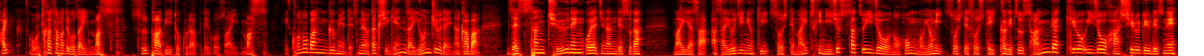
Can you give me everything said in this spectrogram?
はい。お疲れ様でございます。スーパービートクラブでございます。この番組はですね、私、現在40代半ば、絶賛中年親父なんですが、毎朝朝4時に起き、そして毎月20冊以上の本を読み、そしてそして1ヶ月300キロ以上走るというですね、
